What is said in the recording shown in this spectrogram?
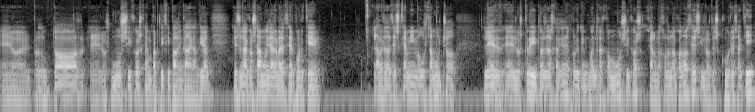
el, productor, eh, los músicos que han participado en cada canción. Es una cosa muy de agradecer porque la verdad es que a mí me gusta mucho leer eh, los créditos de las canciones porque te encuentras con músicos que a lo mejor no conoces y los descubres aquí,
